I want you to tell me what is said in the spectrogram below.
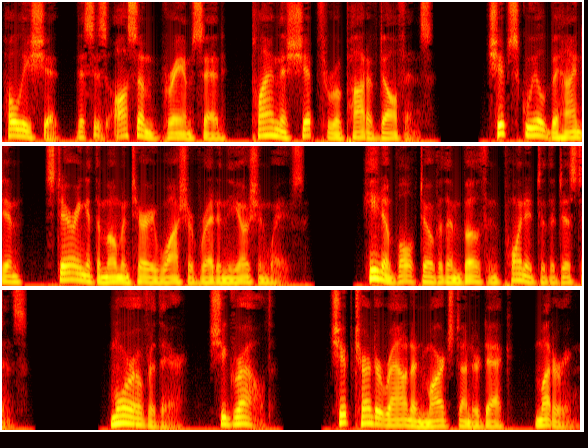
Holy shit, this is awesome, Graham said, plying the ship through a pod of dolphins. Chip squealed behind him, staring at the momentary wash of red in the ocean waves. Hina bulked over them both and pointed to the distance. More over there, she growled. Chip turned around and marched under deck, muttering.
